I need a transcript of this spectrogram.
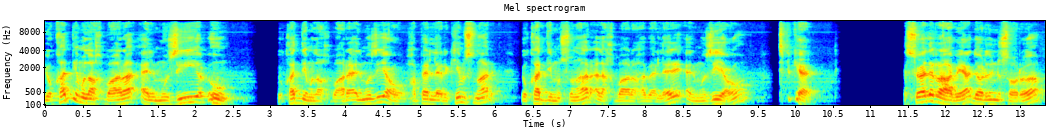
Yukaddimul akhbara el muzi'u. Yukaddimul akhbara el muzi'u. Haberleri kim sunar? Yukaddimu sunar el akhbara haberleri el muzi'u. Spiker. Sual-i Rabia, dördüncü soru.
